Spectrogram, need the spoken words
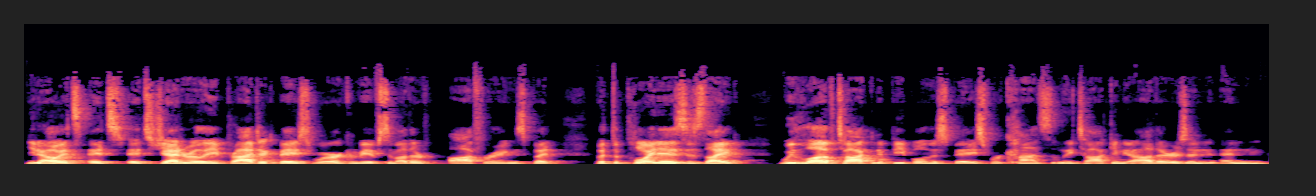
You know it's it's it's generally project based work and we have some other offerings but but the point is is like we love talking to people in the space. We're constantly talking to others and and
